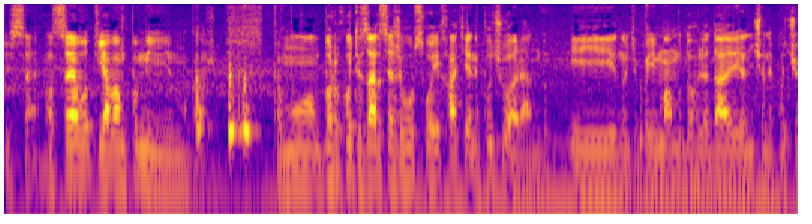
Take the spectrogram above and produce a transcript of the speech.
і все. Оце от я вам по мінімуму кажу. Тому бо рахуйте, зараз я живу в своїй хаті, я не плачу оренду. І ну, типу, і маму доглядаю, я нічого не плачу.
